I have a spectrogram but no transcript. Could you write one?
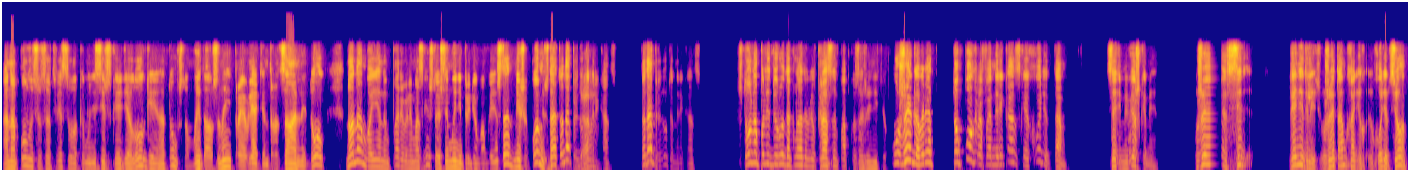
Она полностью соответствовала коммунистической идеологии о том, что мы должны проявлять интернациональный долг. Но нам, военным, паривали мозги, что если мы не придем в Афганистан, Миша, помнишь, да, тогда придут да. американцы. Тогда придут американцы. Что на политбюро докладывали, в красную папку загляните. Уже, говорят, топографы американские ходят там с этими вешками. Уже Леонид Ильич, уже там ходят, все.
